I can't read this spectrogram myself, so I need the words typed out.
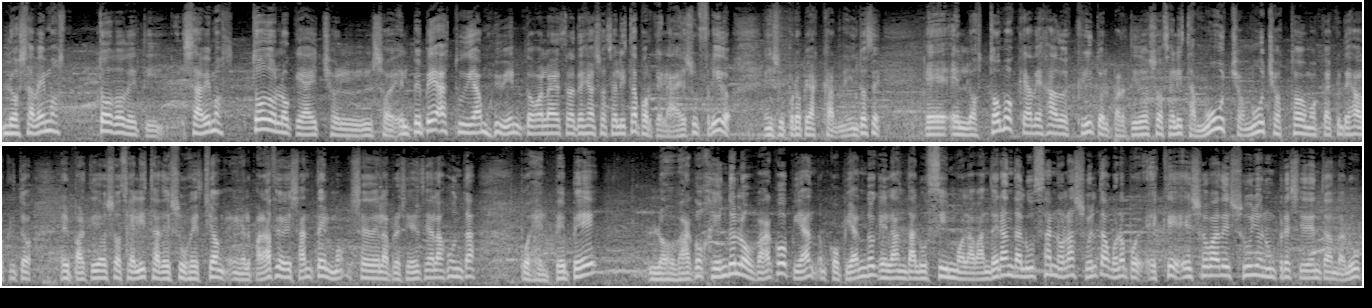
lo sabemos todo de ti, sabemos todo lo que ha hecho el PSOE. El PP ha estudiado muy bien todas las estrategias socialistas porque las he sufrido en sus propias carnes. Entonces, eh, en los tomos que ha dejado escrito el Partido Socialista, muchos, muchos tomos que ha dejado escrito el Partido Socialista de su gestión en el Palacio de San Telmo, sede de la presidencia de la Junta, pues el PP los va cogiendo y los va copiando, copiando el andalucismo, la bandera andaluza no la suelta. Bueno, pues es que eso va de suyo en un presidente andaluz.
